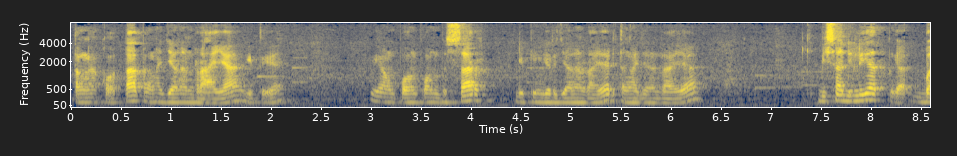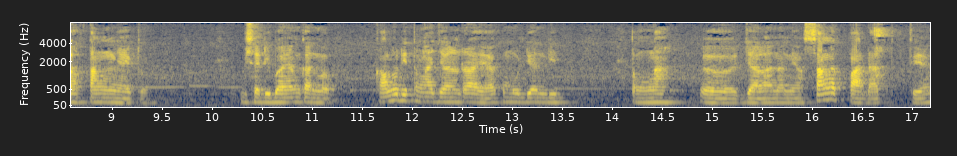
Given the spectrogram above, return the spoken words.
tengah kota tengah jalan raya gitu ya? Yang pohon-pohon besar di pinggir jalan raya di tengah jalan raya bisa dilihat nggak batangnya itu? Bisa dibayangkan loh kalau di tengah jalan raya kemudian di tengah e, jalanan yang sangat padat gitu ya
